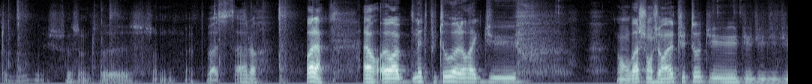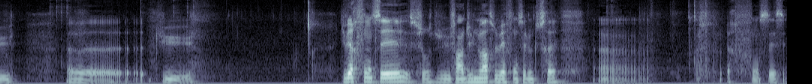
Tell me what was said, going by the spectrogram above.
12, 72, bah c'est ça alors. Voilà. Alors, on va mettre plutôt alors avec du on va changer, on va plutôt du du du du, du, euh, du, vert foncé sur du enfin du noir sur du vert foncé donc ce serait euh, vert foncé c'est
